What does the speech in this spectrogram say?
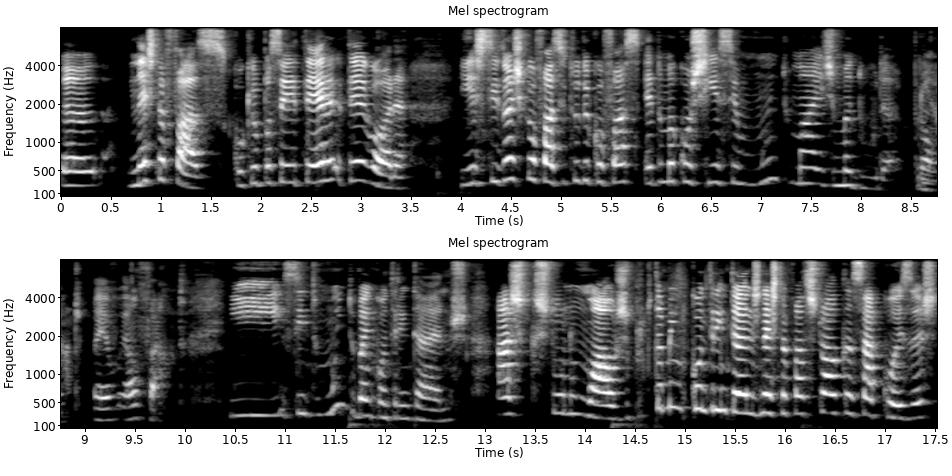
ah, nesta fase, com o que eu passei até, até agora, e as decisões que eu faço e tudo o que eu faço é de uma consciência muito mais madura. Pronto, é, é um facto. E sinto muito bem com 30 anos. Acho que estou num auge, porque também com 30 anos, nesta fase, estou a alcançar coisas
